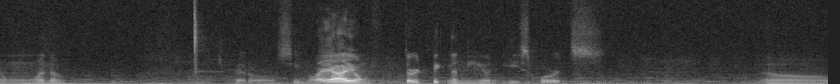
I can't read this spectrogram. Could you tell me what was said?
Yung ano. Pero sino kaya yung third pick ng Neon Esports? Um,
